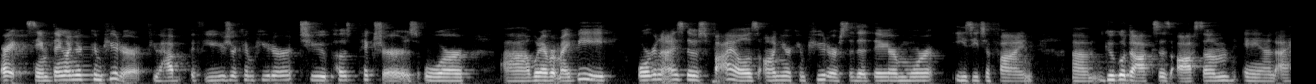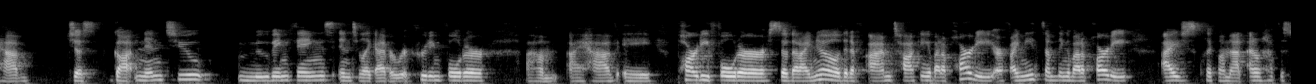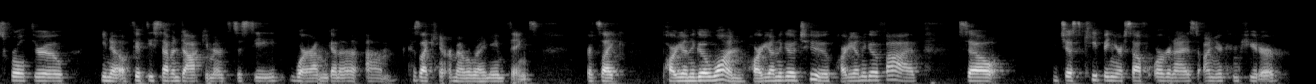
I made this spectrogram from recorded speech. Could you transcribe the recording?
All right, same thing on your computer. If you have if you use your computer to post pictures or uh, whatever it might be, organize those files on your computer so that they are more easy to find. Um, Google Docs is awesome, and I have just gotten into moving things into like I have a recruiting folder. Um, I have a party folder so that I know that if I'm talking about a party or if I need something about a party, I just click on that. I don't have to scroll through, you know, 57 documents to see where I'm gonna, because um, I can't remember when I name things. It's like party on the go one, party on the go two, party on the go five. So just keeping yourself organized on your computer.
